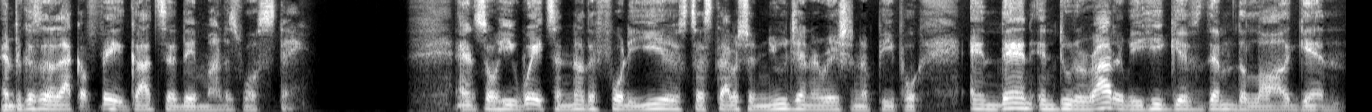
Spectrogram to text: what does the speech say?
And because of the lack of faith, God said they might as well stay. And so he waits another 40 years to establish a new generation of people. And then in Deuteronomy, he gives them the law again.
